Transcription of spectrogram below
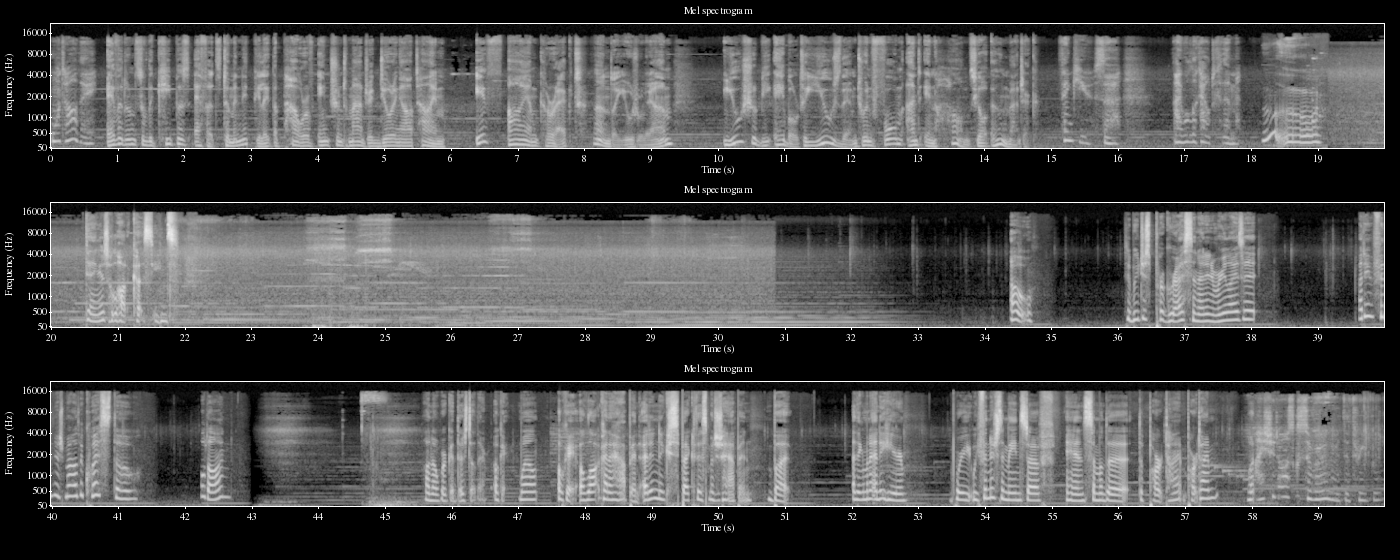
What are they? Evidence of the Keeper's efforts to manipulate the power of ancient magic during our time. If I am correct, and I usually am, you should be able to use them to inform and enhance your own magic. Thank you, sir. I will look out for them. Ooh. Dang, there's a lot of cutscenes. Oh. Did we just progress and I didn't realize it? I didn't finish my other quest though. Hold on. Oh no, we're good. They're still there. Okay, well, okay, a lot kind of happened. I didn't expect this much to happen, but I think I'm gonna end it here. We we finished the main stuff and some of the the part time part time. What? I should ask Sirona at the Three Broom.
